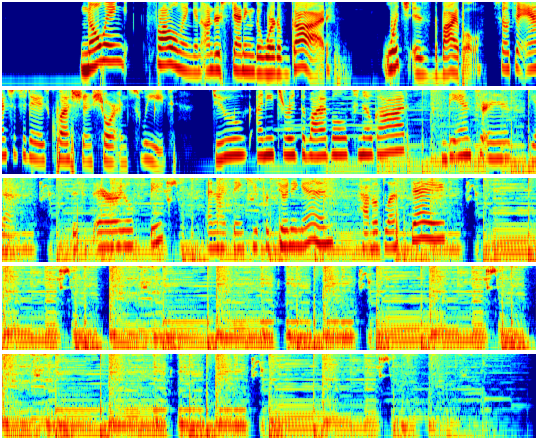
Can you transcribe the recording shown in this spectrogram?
knowing, following, and understanding the Word of God, which is the Bible. So, to answer today's question short and sweet, do I need to read the Bible to know God? The answer is yes. This is Ariel Speaks, and I thank you for tuning in. Have a blessed day.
